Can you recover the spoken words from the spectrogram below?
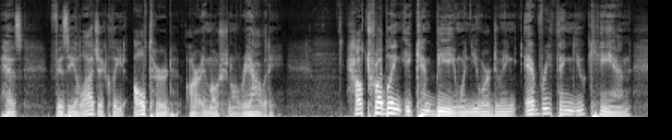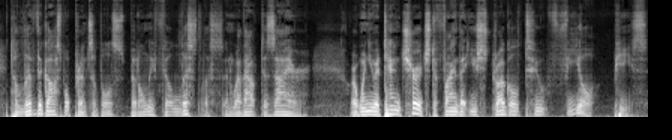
has physiologically altered our emotional reality. How troubling it can be when you are doing everything you can to live the gospel principles but only feel listless and without desire, or when you attend church to find that you struggle to feel peace,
